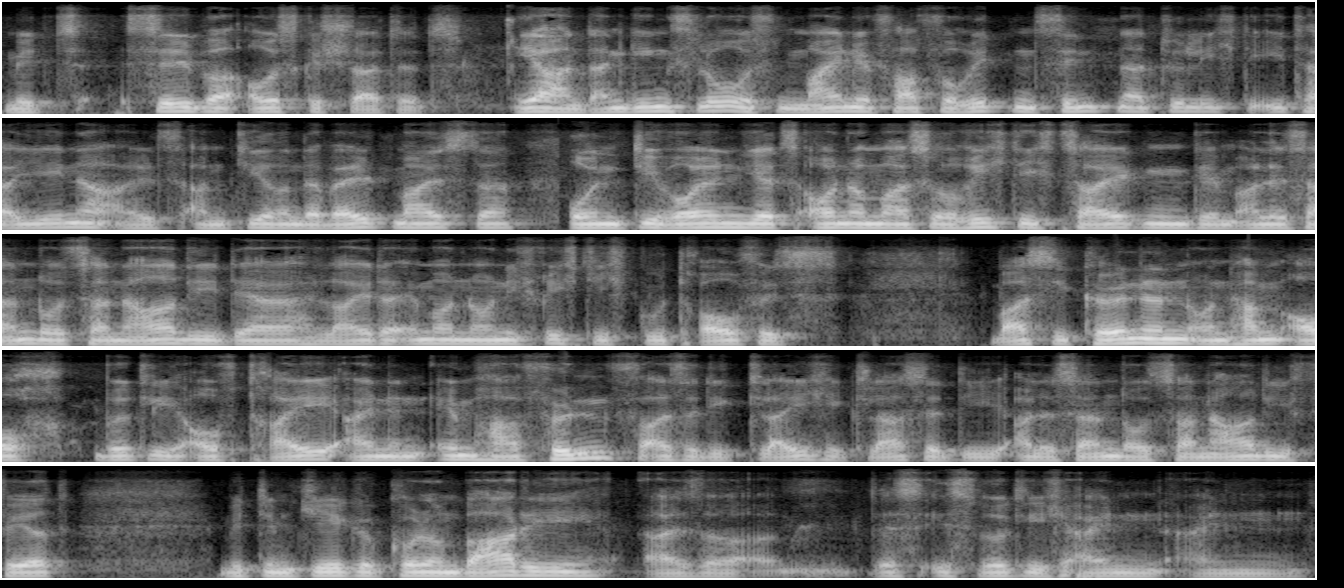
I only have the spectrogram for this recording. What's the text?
mit Silber ausgestattet. Ja, und dann ging's los. Meine Favoriten sind natürlich die Italiener als amtierender Weltmeister und die wollen jetzt auch nochmal so richtig zeigen dem Alessandro Zanardi, der leider immer noch nicht richtig gut drauf ist, was sie können und haben auch wirklich auf drei einen MH5, also die gleiche Klasse, die Alessandro Zanardi fährt, mit dem Diego Colombari. Also das ist wirklich ein, ein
